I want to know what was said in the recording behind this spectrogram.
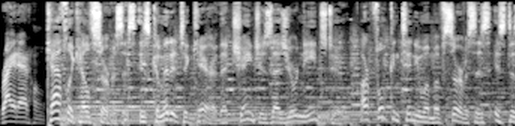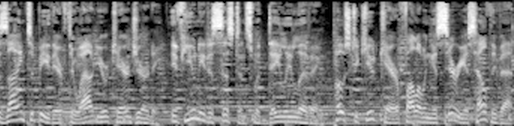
right at home. Catholic Health Services is committed to care that changes as your needs do. Our full continuum of services is designed to be there throughout your care journey. If you need assistance with daily living, post acute care following a serious health event,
